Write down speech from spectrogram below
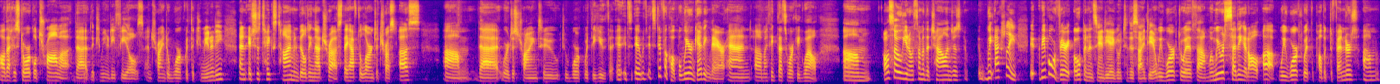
all that historical trauma that the community feels and trying to work with the community. And it just takes time in building that trust. They have to learn to trust us, um, that we're just trying to, to work with the youth. It, it's, it, it's difficult, but we are getting there, and um, I think that's working well. Um, also, you know, some of the challenges, we actually, it, people were very open in San Diego to this idea. We worked with, um, when we were setting it all up, we worked with the public defenders um,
